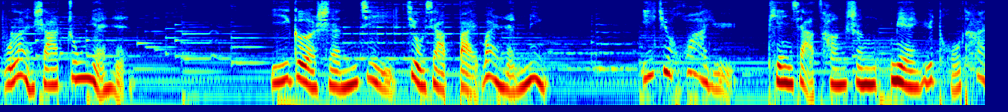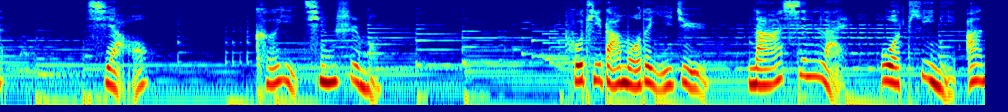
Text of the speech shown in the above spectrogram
不滥杀中原人。一个神迹救下百万人命，一句话语，天下苍生免于涂炭。小，可以轻视吗？菩提达摩的一句“拿心来，我替你安”，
